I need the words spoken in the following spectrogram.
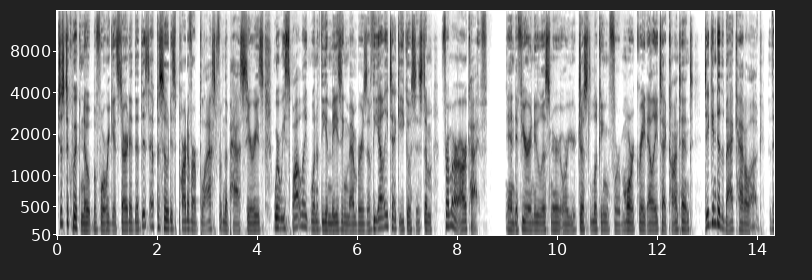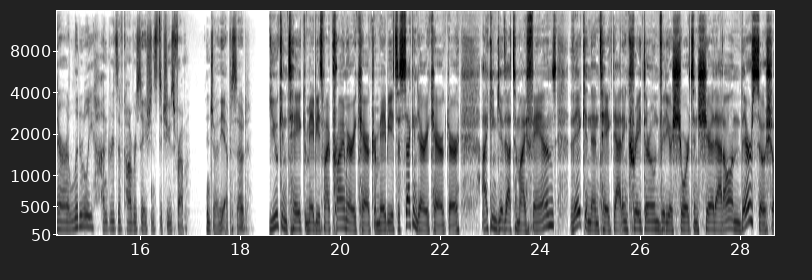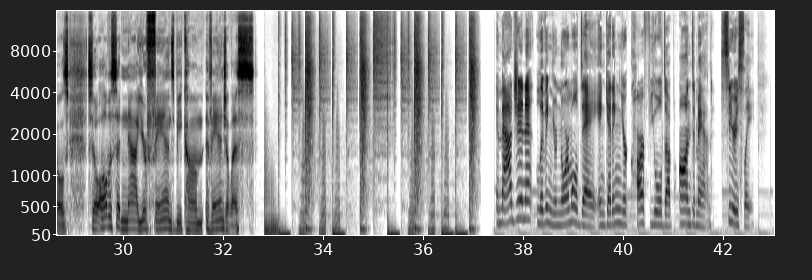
Just a quick note before we get started that this episode is part of our Blast from the Past series, where we spotlight one of the amazing members of the LA Tech ecosystem from our archive. And if you're a new listener or you're just looking for more great LA Tech content, dig into the back catalog. There are literally hundreds of conversations to choose from. Enjoy the episode you can take maybe it's my primary character, maybe it's a secondary character. I can give that to my fans. They can then take that and create their own video shorts and share that on their socials. So all of a sudden now your fans become evangelists. Imagine living your normal day and getting your car fueled up on demand. Seriously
